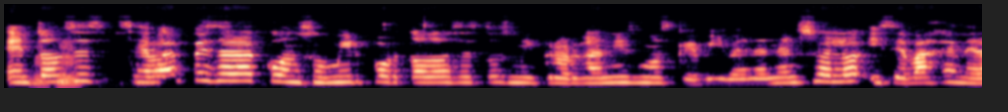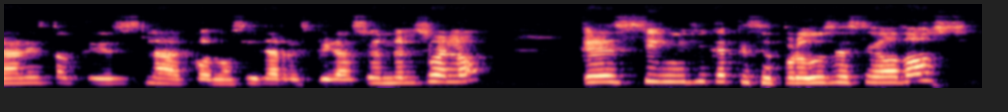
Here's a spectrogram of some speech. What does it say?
Entonces se va a empezar a consumir por todos estos microorganismos que viven en el suelo y se va a generar esto que es la conocida respiración del suelo, que significa que se produce CO2,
